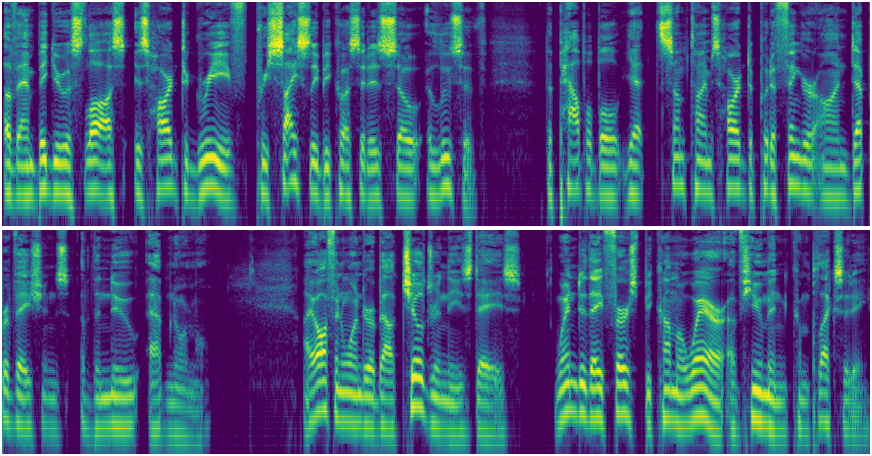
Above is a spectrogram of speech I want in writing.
of ambiguous loss is hard to grieve precisely because it is so elusive the palpable yet sometimes hard to put a finger on deprivations of the new abnormal. I often wonder about children these days. When do they first become aware of human complexity,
